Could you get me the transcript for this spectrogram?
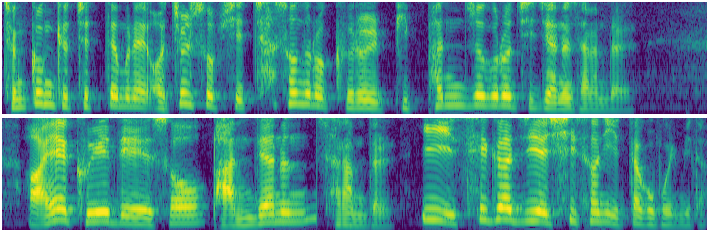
정권 교체 때문에 어쩔 수 없이 차선으로 그를 비판적으로 지지하는 사람들 아예 그에 대해서 반대하는 사람들 이 세 가지의 시선이 있다고 보입니다.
